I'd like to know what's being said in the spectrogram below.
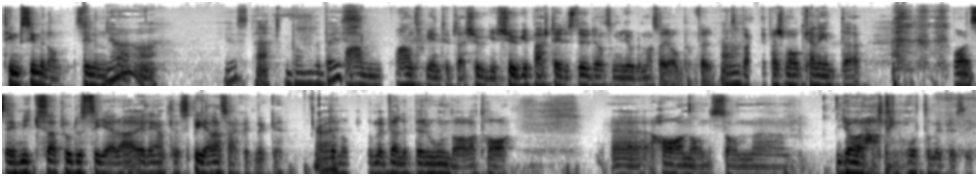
Tim Simonon. Simonon. Ja, just det. Bomb the Bass. Och han, och han tog in typ så här 20, 20 pers till i studion som gjorde massa jobb. För Ja. som sagt, Depeche Mode kan inte vare sig mixa, producera eller egentligen spela särskilt mycket. Utan De, de är väldigt beroende av att ha, eh, ha någon som eh, gör allting åt dem i princip.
